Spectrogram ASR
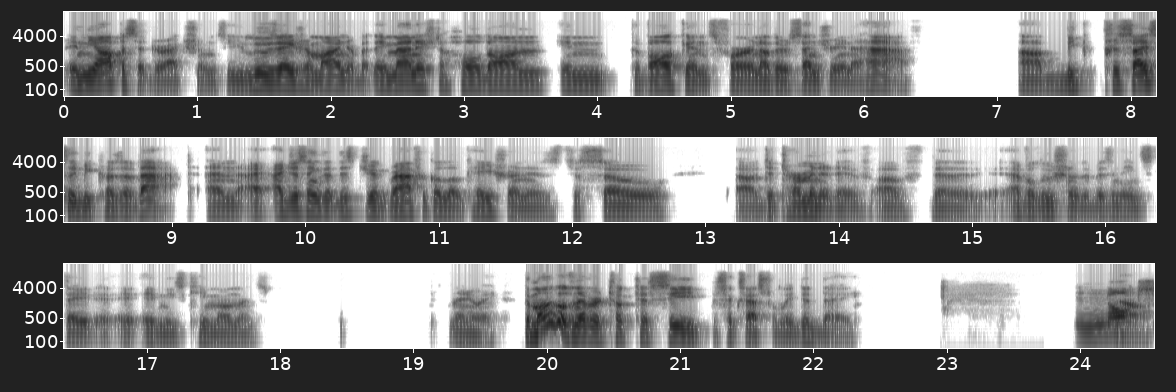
in the opposite direction. So you lose Asia Minor, but they managed to hold on in the Balkans for another century and a half, uh, be- precisely because of that. And I, I, just think that this geographical location is just so uh, determinative of the evolution of the Byzantine state in, in these key moments. Anyway, the Mongols never took to sea successfully, did they? Not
